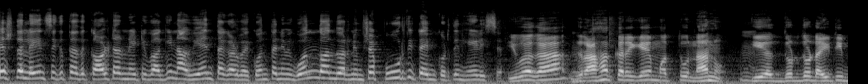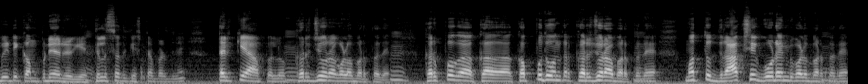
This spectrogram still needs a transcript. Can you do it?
ದೇಶದಲ್ಲಿ ಏನ್ ಸಿಗುತ್ತೆ? ಅದಕ್ಕೆ ಆಲ್ಟರ್ನೇಟಿವ್ ಆಗಿ ನಾವು ಏನ್ ತಗೊಳ್ಬೇಕು ಅಂತ ನಿಮಗೆ ಒಂದೊಂದುವರೆ ನಿಮಿಷ ಪೂರ್ತಿ ಟೈಮ್ ಕೊಡ್ತೀನಿ. ಹೇಳಿ ಸರ್. ಇವಾಗ ಗ್ರಾಹಕರಿಗೆ ಮತ್ತು ನಾನು ಈ ದೊಡ್ಡ ದೊಡ್ಡ ಐ ಟಿ ಬಿ ಟಿ ಕಂಪನಿಯವರಿಗೆ ತಿಳಿಸೋದಕ್ಕೆ ಇಷ್ಟಪಡ್ತೀನಿ. ಟರ್ಕಿ ಆಪಲ್ ಖರ್ಜೂರಗಳು ಬರ್ತದೆ. ಕರ್ಪು ಕಪ್ಪುದು ಅಂತ ಖರ್ಜೂರ ಬರ್ತದೆ. ಮತ್ತು ದ್ರಾಕ್ಷಿ ಗೋಡಂಬಿಗಳು ಬರ್ತದೆ.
